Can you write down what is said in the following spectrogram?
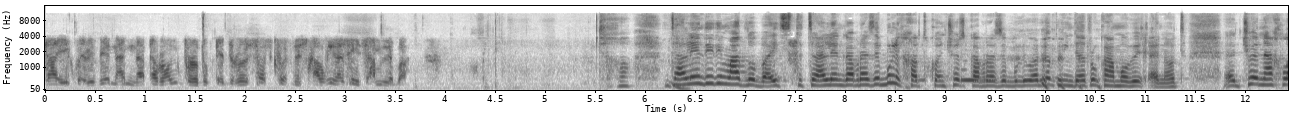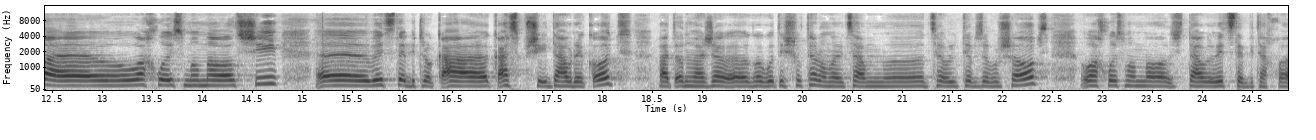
და იკვებებიან ამ ნატურალურ პროდუქტებს როდესაც ქვეყნის ხალხი ასე იწამლება ხო ძალიან დიდი მადლობა. იცით ძალიან გაბრაზებული ხართ თქვენ ჩვენს გაბრაზებული ვარ და მინდა რომ გამოვიყენოთ. ჩვენ ახლა უახლოეს მომავალში ვეცდებით რომ კასპში დავრეკოთ. ბატონ ვაჟა გოგოტიშვილთან რომელიც ამ ცეულითებზე მუშაობს. უახლოეს მომავალში დავეცდებით ახლა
